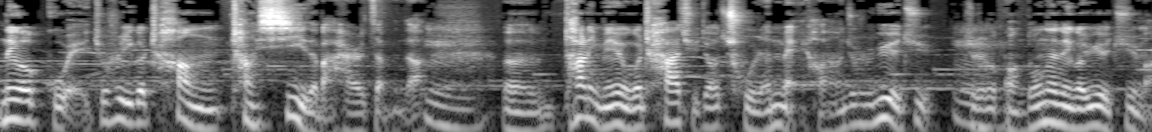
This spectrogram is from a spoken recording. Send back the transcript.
那个鬼，就是一个唱唱戏的吧，还是怎么的？嗯呃，它里面有个插曲叫《楚人美》，好像就是越剧，嗯就是广东的那个越剧嘛。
